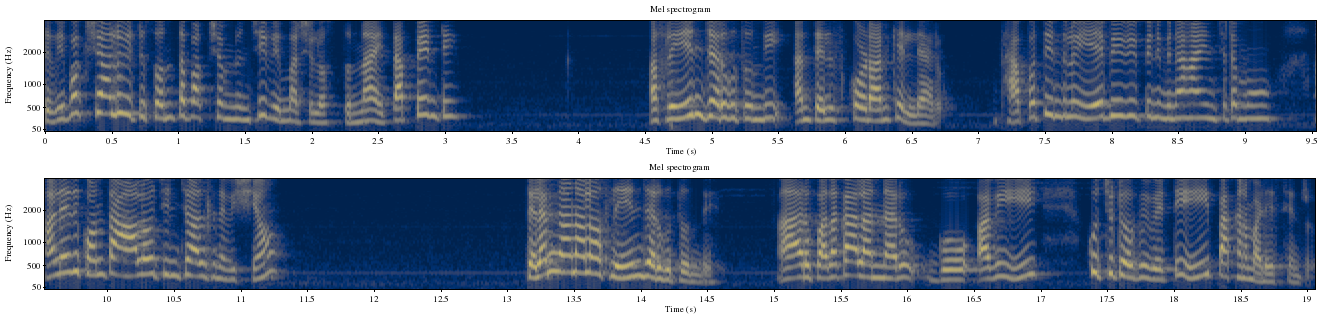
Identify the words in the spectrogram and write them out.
అటు విపక్షాలు ఇటు సొంత పక్షం నుంచి విమర్శలు వస్తున్నాయి. తప్పేంటి? అసలు ఏం జరుగుతుంది అని తెలుసుకోవడానికి వెళ్ళారు. కాకపోతే ఇందులో ఏ బీవీపీని మినహాయించడము అనేది కొంత ఆలోచించాల్సిన విషయం. తెలంగాణలో అసలు ఏం జరుగుతుంది? ఆరు పథకాలు అన్నారు. గో అవి కుచ్చుటోపి పెట్టి పక్కన పడేసిండ్రు.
